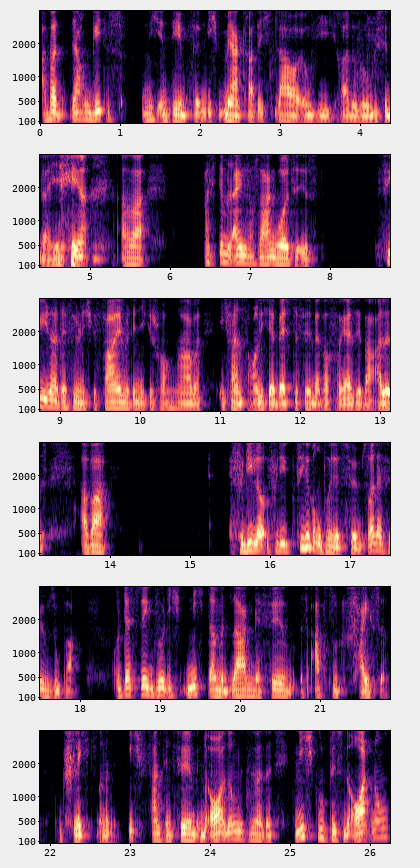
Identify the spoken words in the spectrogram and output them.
Aber darum geht es nicht in dem Film. Ich merke gerade, ich lauere irgendwie gerade so ein bisschen daher. Aber was ich damit einfach sagen wollte, ist, vielen hat der Film nicht gefallen, mit denen ich gesprochen habe. Ich fand es zwar auch nicht der beste Film, er war vorhersehbar alles. Aber für die, für die Zielgruppe des Films war der Film super. Und deswegen würde ich nicht damit sagen, der Film ist absolut scheiße und schlecht, sondern ich fand den Film in Ordnung, beziehungsweise nicht gut bis in Ordnung.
